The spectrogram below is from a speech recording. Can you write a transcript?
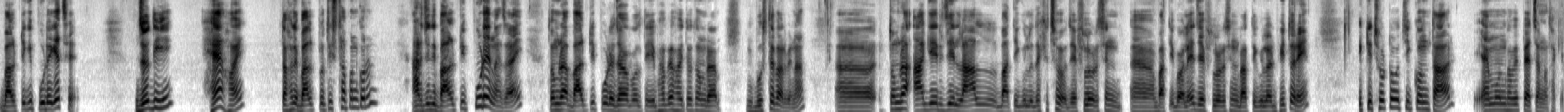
বাল্বটি কি পুড়ে গেছে? যদি হ্যাঁ হয়, তাহলে বাল্ব প্রতিস্থাপন করুন। আর যদি বাল্বটি পুড়ে না যায়, তোমরা বাল্বটি পুড়ে যাওয়া বলতে এভাবে হয়তো তোমরা বুঝতে পারবে না। তোমরা আগের যে লাল বাতিগুলো দেখেছ, যে ফ্লোরেসেন্ট বাতি বলে, যে ফ্লোরেসেন্ট বাতিগুলোর ভিতরে একটি ছোট চিকন তার এমনভাবে পেঁচানো থাকে।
